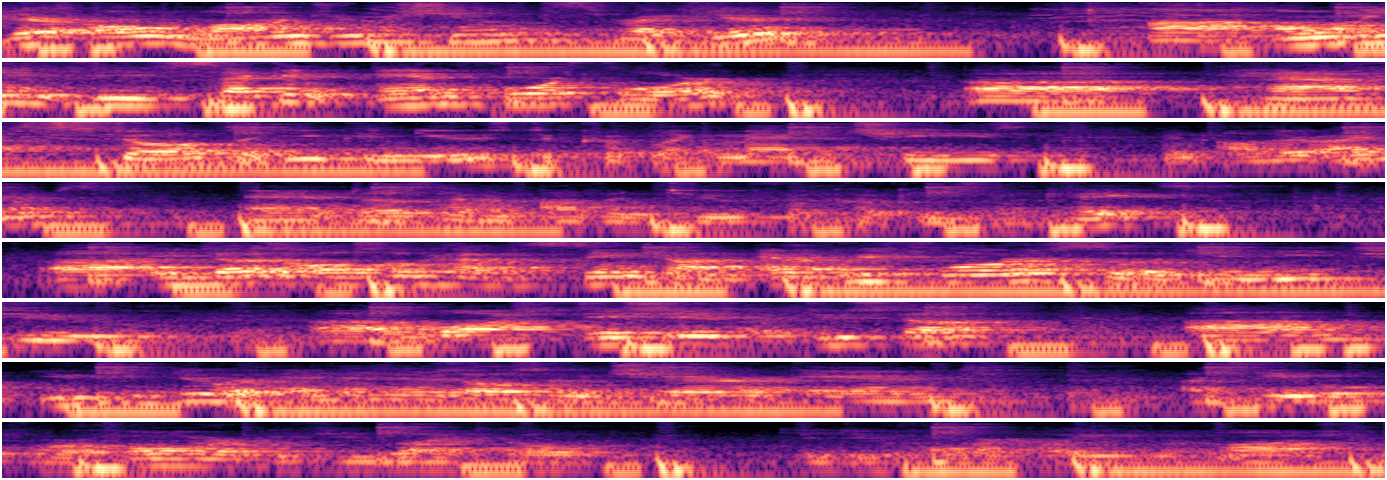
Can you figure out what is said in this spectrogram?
their own laundry machines right here. Uh, only the second and fourth floor uh, have stoves that you can use to cook like mac and cheese and other items. And it does have an oven too for cookies and cakes. Uh, it does also have a sink on every floor, so if you need to uh, wash dishes or do stuff, um, you can do it. And then there's also a chair and a table for homework if you'd like to go to do homework while you're doing laundry.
